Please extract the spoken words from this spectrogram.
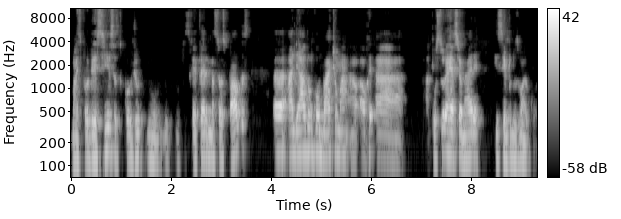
mais progressista, do conjunto no, no, que se refere nas suas pautas, uh, aliado a um combate a, uma, a, a postura reacionária que sempre nos marcou.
